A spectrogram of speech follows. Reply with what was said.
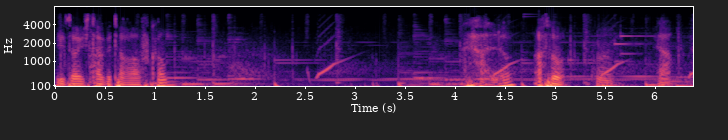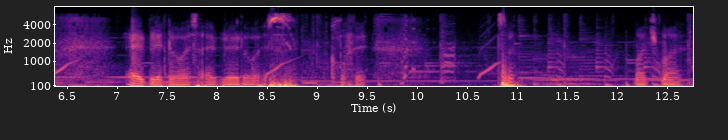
Wie soll ich da bitte raufkommen? Hallo? Ach so. Ja. El Blindo ist El Blindo ist Gruffel. So. Manchmal.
